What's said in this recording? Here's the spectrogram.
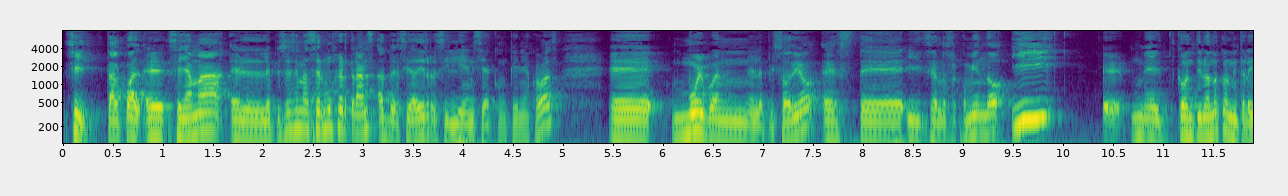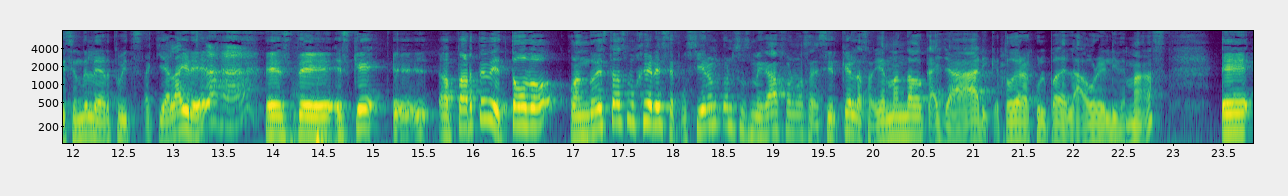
Sí, tal cual. Eh, se llama, el episodio se llama Ser Mujer Trans, Adversidad y Resiliencia con Kenia Cuevas. Eh, muy buen el episodio, este, y se los recomiendo. Y eh, me- continuando con mi tradición de leer tweets aquí al aire, Ajá. este, es que eh, aparte de todo, cuando estas mujeres se pusieron con sus megáfonos a decir que las habían mandado callar y que todo era culpa de Laurel y demás, eh,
